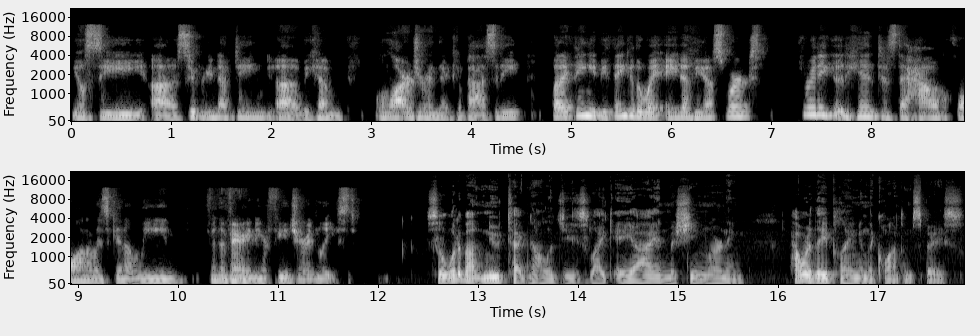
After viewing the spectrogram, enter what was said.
You'll see uh, superconducting uh, become larger in their capacity. But I think if you think of the way AWS works, pretty good hint as to how quantum is going to lean for the very near future, at least. So, what about new technologies like AI and machine learning? How are they playing in the quantum space?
